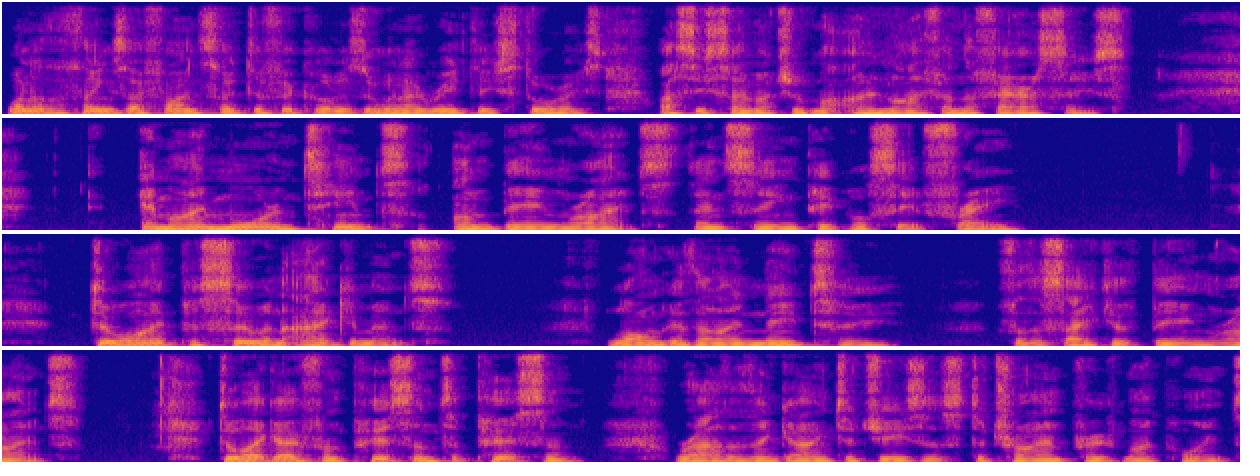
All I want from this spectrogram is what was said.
One of the things I find so difficult is that when I read these stories, I see so much of my own life and the Pharisees. Am I more intent on being right than seeing people set free? Do I pursue an argument longer than I need to for the sake of being right? Do I go from person to person rather than going to Jesus to try and prove my point?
